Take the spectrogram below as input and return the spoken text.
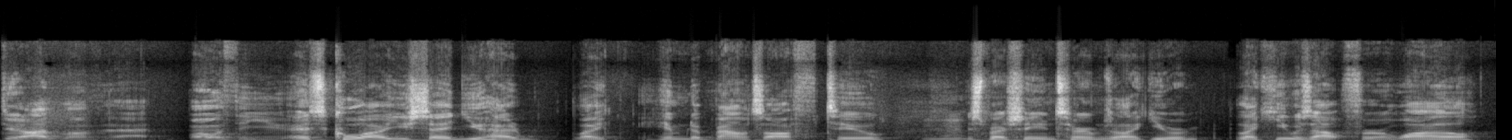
Dude, I love that. Both of you. It's cool how you said you had like him to bounce off too, mm-hmm. especially in terms of like you were like he was out for a while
